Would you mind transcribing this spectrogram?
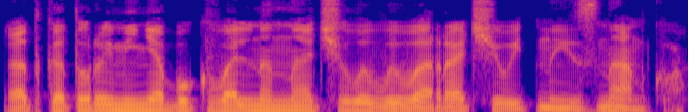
от которой меня буквально начало выворачивать наизнанку.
